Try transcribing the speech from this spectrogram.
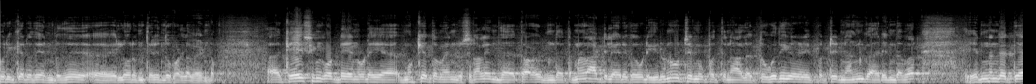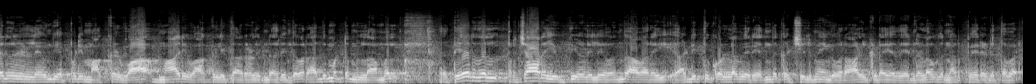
குறிக்கிறது என்பது எல்லோரும் தெரிந்து கொள்ள வேண்டும். கே செங்கோட்டையனுடைய முக்கியத்துவம் என்று சொன்னால் இந்த இந்த தமிழ்நாட்டில் இருக்கக்கூடிய இருநூற்றி முப்பத்தி நாலு தொகுதிகளை பற்றி நன்கு அறிந்தவர் எந்தெந்த தேர்தல்களில் வந்து எப்படி மக்கள் வா மாறி வாக்களித்தார்கள் என்று அறிந்தவர் அது மட்டும் இல்லாமல் தேர்தல் பிரச்சார யுக்திகளிலே வந்து அவரை அடித்துக்கொள்ள வேறு எந்த கட்சியிலுமே இங்கே ஒரு ஆள் கிடையாது என்ற அளவுக்கு நற்பெயர் எடுத்தவர்.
